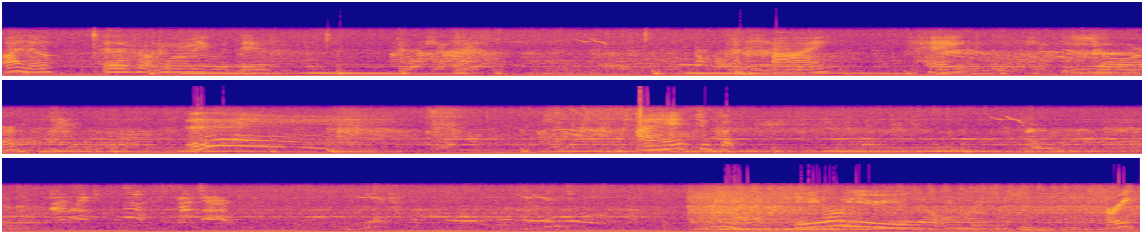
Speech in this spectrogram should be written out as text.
I know. That's what mommy would do. I hate your leg. I hate to go. I'm gonna kill you, you little orange freak.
